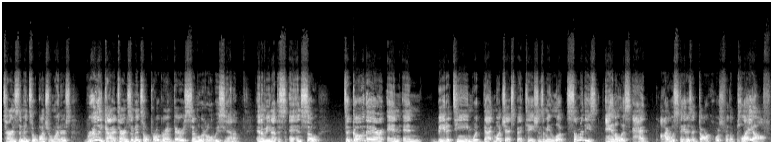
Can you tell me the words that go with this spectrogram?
turns them into a bunch of winners, really kind of turns them into a program very similar to Louisiana. And I mean, at the and so to go there and and beat a team with that much expectations. I mean, look, some of these analysts had Iowa State as a dark horse for the playoff,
